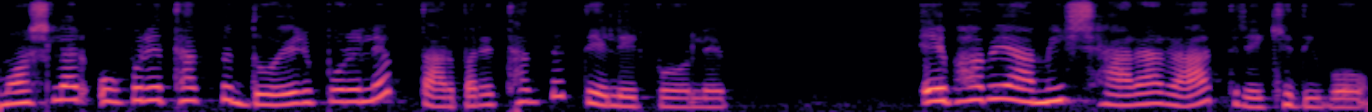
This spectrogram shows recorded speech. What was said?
মশলার উপরে থাকবে দইয়ের প্রলেপ, তারপরে থাকবে তেলের প্রলেপ। এভাবে আমি সারা রাত রেখে দিব।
